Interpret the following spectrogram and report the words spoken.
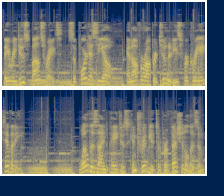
They reduce bounce rates, support SEO, and offer opportunities for creativity. Well-designed pages contribute to professionalism,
